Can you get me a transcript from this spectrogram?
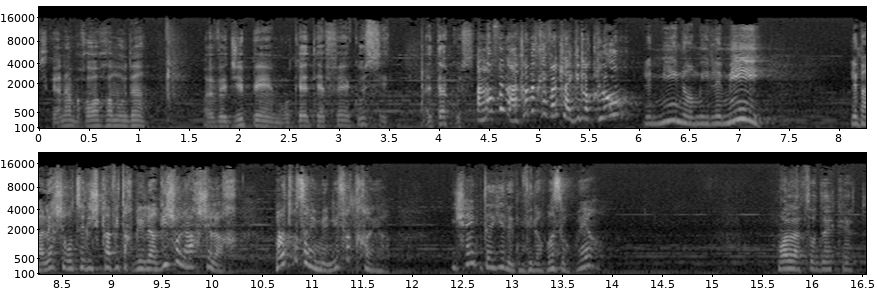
מסכנה, בחורה חמודה. אוהבת ג'יפים, רוקדת יפה, כוסית. הייתה כוסית. אני לא מבינה, את לא מתכוונת להגיד לו כלום? למי, נעמי? למי? לבעלך שרוצה לשכב איתך בלי להרגיש או לאח שלך? מה את רוצה ממני? איפה את חיה? אישה איבדה ילד, מבינה מה זה אומר? וואלה, את צודקת.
